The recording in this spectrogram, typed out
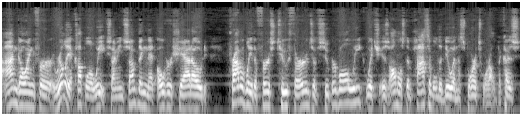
ongoing for really a couple of weeks. I mean, something that overshadowed probably the first two thirds of Super Bowl week, which is almost impossible to do in the sports world because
